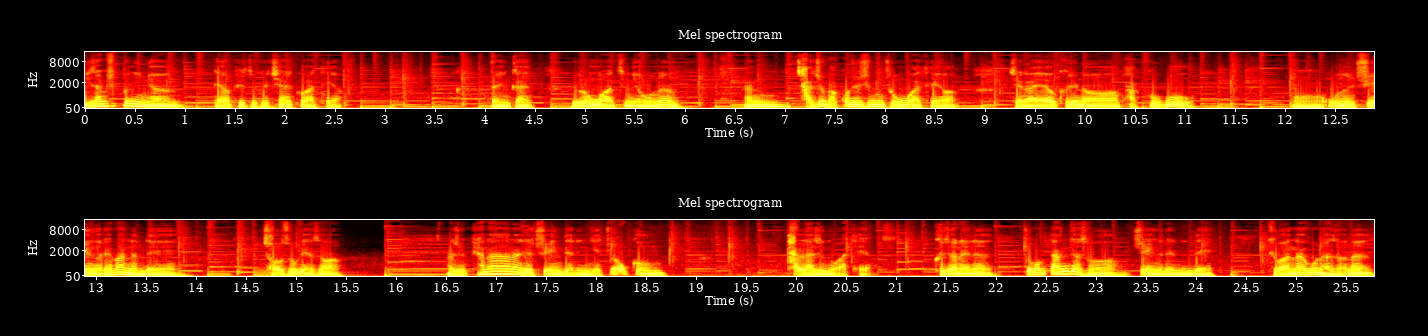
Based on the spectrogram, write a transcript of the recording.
2, 30분이면 에어필터 교체할 것 같아요 그러니까 요런 거 같은 경우는 한 자주 바꿔주시면 좋은 것 같아요 제가 에어클리너 바꾸고 어, 오늘 주행을 해봤는데 저속에서 아주 편안하게 주행되는 게 조금 달라진 것 같아요. 그전에는 조금 당겨서 주행을 했는데 교환하고 나서는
